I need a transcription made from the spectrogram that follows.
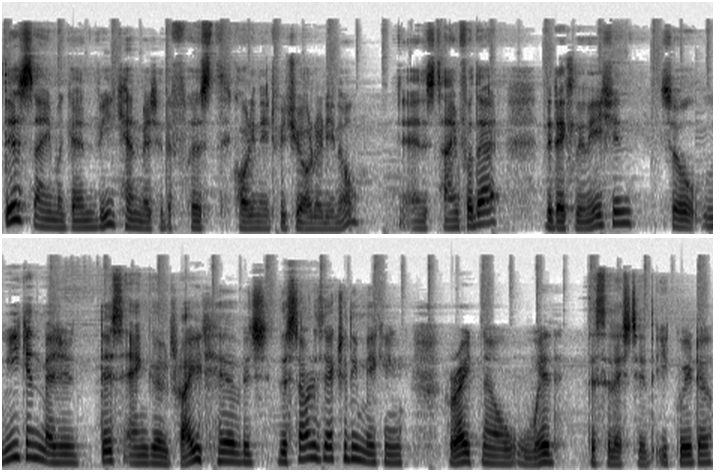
this time again we can measure the first coordinate which you already know and it's time for that the declination so we can measure this angle right here which the star is actually making right now with the celestial equator.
